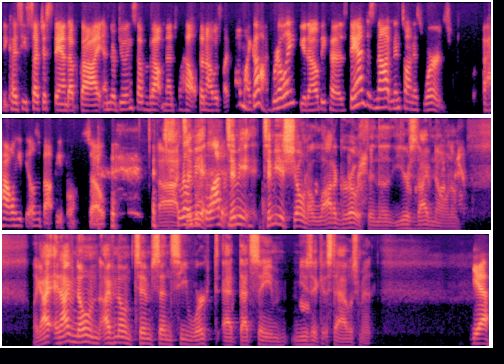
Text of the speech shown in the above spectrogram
because he's such a stand-up guy and they're doing stuff about mental health. And I was like, oh my God, really? You know, because Dan does not mince on his words how he feels about people. So Uh, really Timmy, a lot of. Timmy, Timmy has shown a lot of growth in the years that I've known him. Like I and I've known I've known Tim since he worked at that same music establishment. Yeah,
